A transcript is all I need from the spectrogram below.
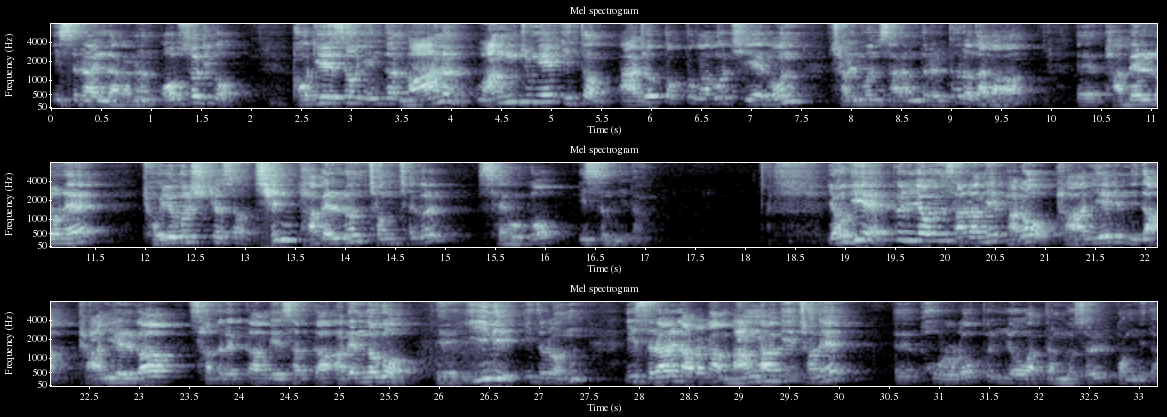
이스라엘 나라는 없어지고 거기에서 있던 많은 왕 중에 있던 아주 똑똑하고 지혜로운 젊은 사람들을 끌어다가 에, 바벨론에 교육을 시켜서 친바벨론 정책을 세우고 있습니다. 여기에 끌려온 사람이 바로 다니엘입니다. 다니엘과 사드렉과 메삭과 아벤노고 예, 이미 이들은 이스라엘 나라가 망하기 전에 예, 포로로 끌려왔던 것을 봅니다.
